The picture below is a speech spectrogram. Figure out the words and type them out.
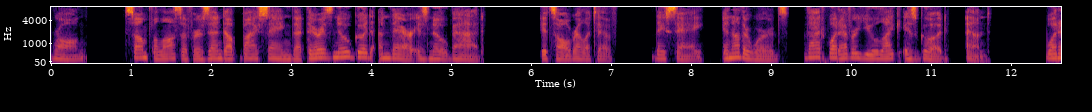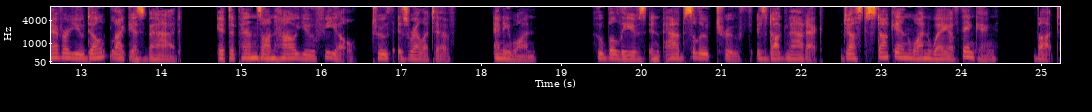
wrong. Some philosophers end up by saying that there is no good and there is no bad. It's all relative. They say, in other words, that whatever you like is good, and whatever you don't like is bad. It depends on how you feel, truth is relative. Anyone who believes in absolute truth is dogmatic, just stuck in one way of thinking. But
